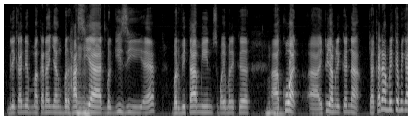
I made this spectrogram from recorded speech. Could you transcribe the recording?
belikan dia makanan yang berhasiat, bergizi eh bervitamin supaya mereka Mm-mm. uh, kuat. Uh, itu yang mereka nak. Kadang-kadang mereka minta,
